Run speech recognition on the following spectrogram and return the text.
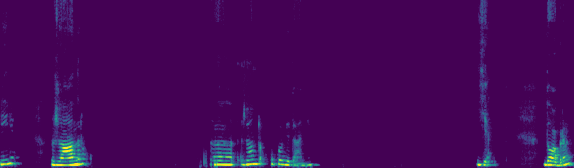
і жанр, е, жанр оповідання. Є. Добре.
